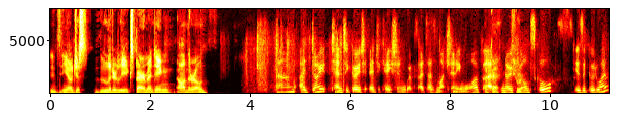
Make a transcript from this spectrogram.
you know just literally experimenting on their own? Um, I don't tend to go to education websites as much anymore, but okay, No sure. Film School is a good one.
